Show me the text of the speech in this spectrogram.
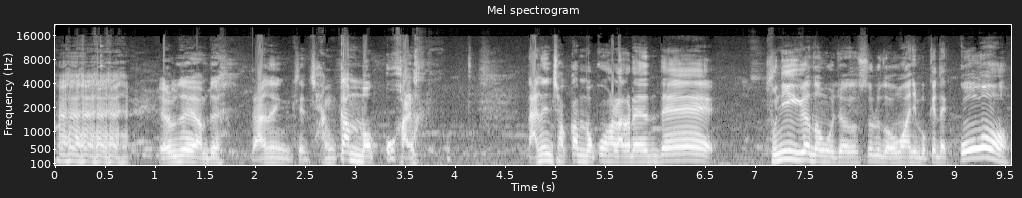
여러분들 아무튼 나는 그냥 잠깐 먹고 갈라. 나는 잠깐 먹고 갈라 그랬는데 분위기가 너무 좋아서 술을 너무 많이 먹게 됐고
